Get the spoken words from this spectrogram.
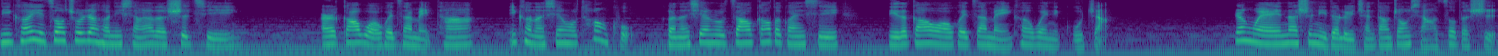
你可以做出任何你想要的事情，而高我会赞美他。你可能陷入痛苦，可能陷入糟糕的关系，你的高我会在每一刻为你鼓掌，认为那是你的旅程当中想要做的事，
